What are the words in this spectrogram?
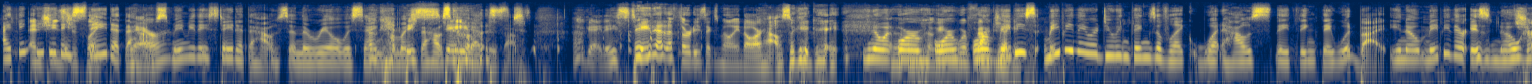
I think maybe they just, like, stayed at the there. house. Maybe they stayed at the house, and the reel was saying how much the house stayed cost. house. Okay, they stayed at a $36 million house. Okay, great. You know what? Or Okay, or or maybe maybe they were doing things of like what house they think they would buy. You know, maybe there is no Sure.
